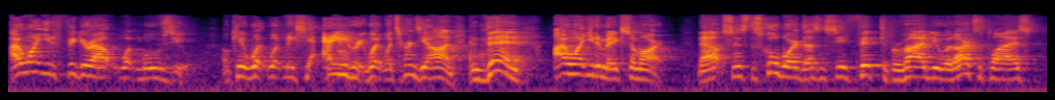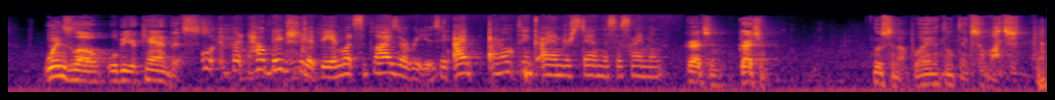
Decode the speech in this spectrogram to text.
I want you to figure out what moves you, okay? What, what makes you angry, what, what turns you on. And then I want you to make some art. Now, since the school board doesn't see fit to provide you with art supplies, Winslow will be your canvas. Well, but how big should it be, and what supplies are we using? I, I don't think I understand this assignment. Gretchen, Gretchen, loosen up, will you? Don't think so much. I'm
